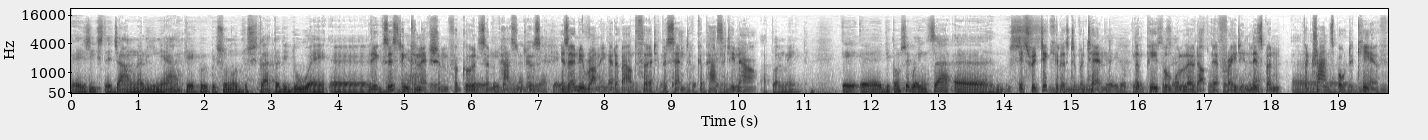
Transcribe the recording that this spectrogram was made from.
Esiste già una linea che che sono, si tratta di due. eh, The existing connection for goods and ed è una passengers linea che è is only running at about 30% of capacity now. Eh, eh, It's ridiculous to pretend that people will load up their freight in Lisbon for transport to Kiev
